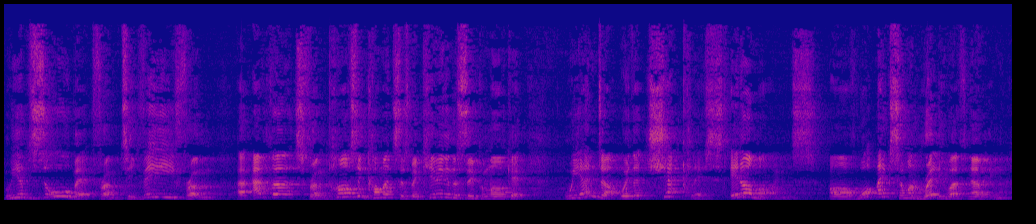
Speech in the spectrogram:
We absorb it from TV, from uh, adverts, from passing comments as we're queuing in the supermarket. We end up with a checklist in our minds of what makes someone really worth knowing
